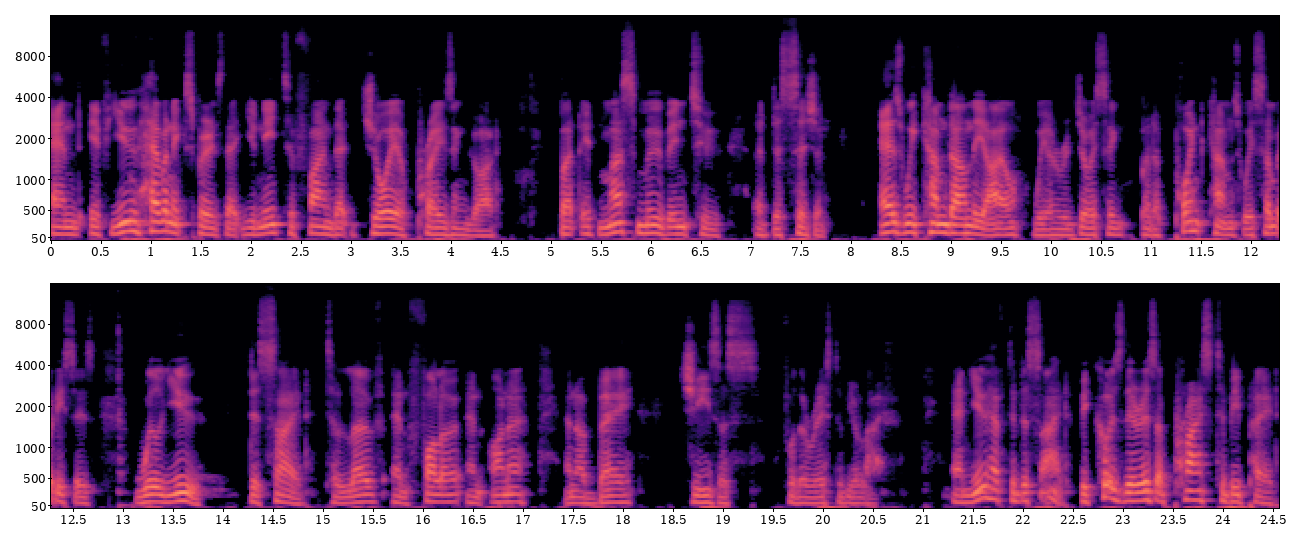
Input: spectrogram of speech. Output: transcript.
and if you haven't experienced that, you need to find that joy of praising God. But it must move into a decision. As we come down the aisle, we are rejoicing, but a point comes where somebody says, Will you decide to love and follow and honor and obey Jesus for the rest of your life. And you have to decide because there is a price to be paid.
